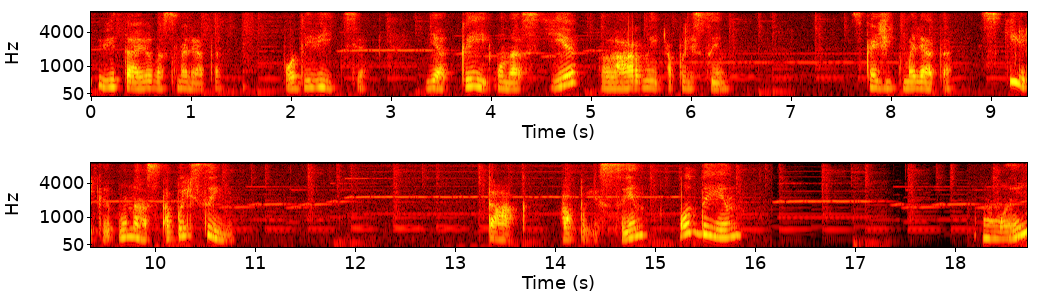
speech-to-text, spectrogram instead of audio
Вітаю вас, малята! Подивіться, який у нас є гарний апельсин. Скажіть, малята, скільки у нас апельсинів? Так, апельсин один. Ми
